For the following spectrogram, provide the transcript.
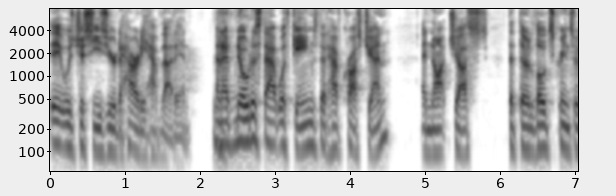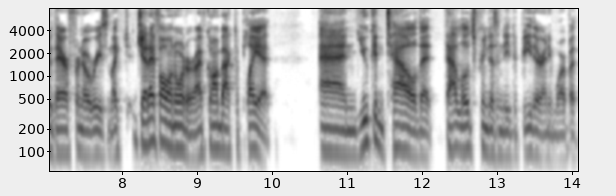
it was just easier to already have that in. Mm-hmm. And I've noticed that with games that have cross gen and not just that their load screens are there for no reason. Like Jedi Fallen Order, I've gone back to play it and you can tell that that load screen doesn't need to be there anymore but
